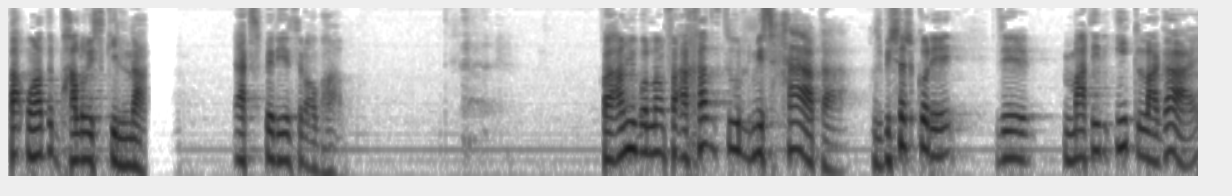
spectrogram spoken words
তা ওনাদের ভালো স্কিল না। এক্সপেরিয়েন্সের অভাব। আমি বললাম বিশেষ করে যে মাটির ইট লাগায়,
